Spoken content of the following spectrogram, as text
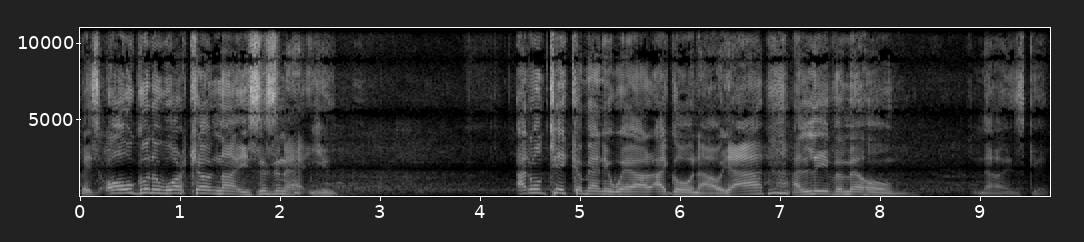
It's all gonna work out nice, isn't it? You. I don't take him anywhere. I go now, yeah? I leave him at home. No, it's good.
